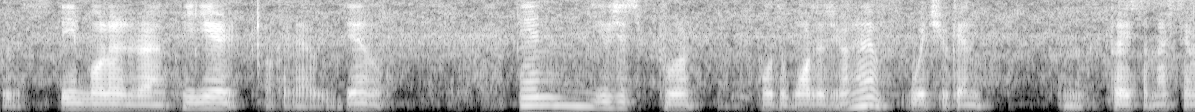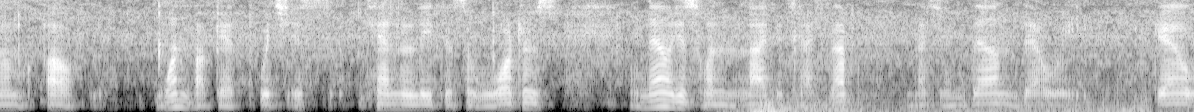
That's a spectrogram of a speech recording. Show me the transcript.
Put a steam boiler around here. Okay there we go. And you just pour all the waters you have which you can place a maximum of one bucket which is 10 liters of waters. And now just want to light these guys up nice and done there we go.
